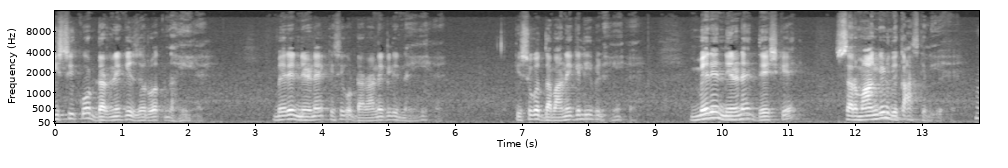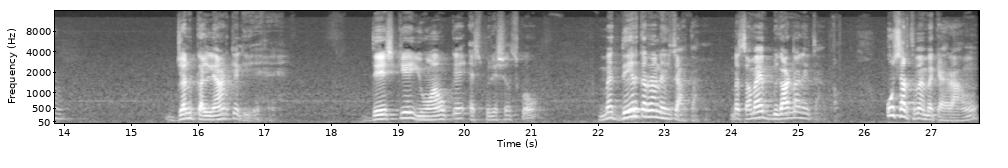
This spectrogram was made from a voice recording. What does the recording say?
किसी को डरने की ज़रूरत नहीं है। मेरे निर्णय किसी को डराने के लिए नहीं है किसी को दबाने के लिए भी नहीं है। मेरे निर्णय देश के सर्वांगीण विकास के लिए है। जन कल्याण के लिए है। देश के युवाओं के एस्पिरेशंस को मैं देर करना नहीं चाहता हूँ मैं समय बिगाड़ना नहीं चाहता हूँ। उस अर्थ में मैं कह रहा हूँ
